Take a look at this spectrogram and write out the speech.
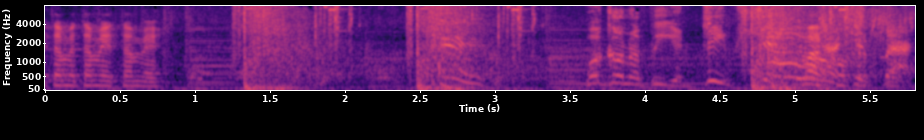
Je. Tam je, tam je, tam je, tam je. We're gonna be in deep shit when Watch, I watch, get watch. back.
